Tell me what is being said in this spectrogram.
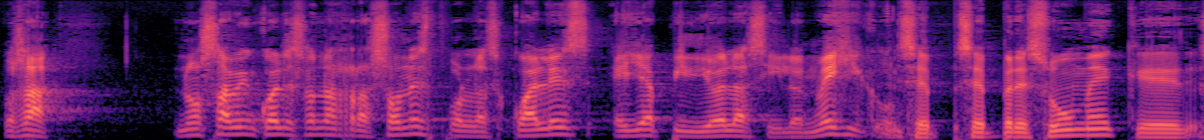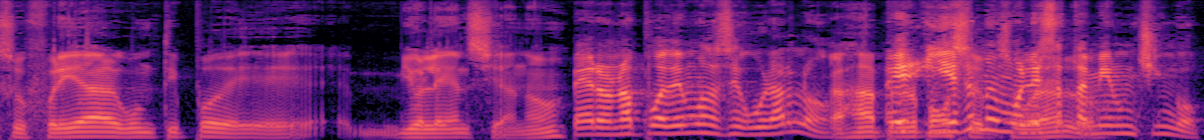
O sea, no saben cuáles son las razones por las cuales ella pidió el asilo en México. Se, se presume que sufría algún tipo de violencia, ¿no? Pero no podemos asegurarlo. Ajá, pero Eh, no y podemos eso me molesta asegurarlo. también un chingo.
